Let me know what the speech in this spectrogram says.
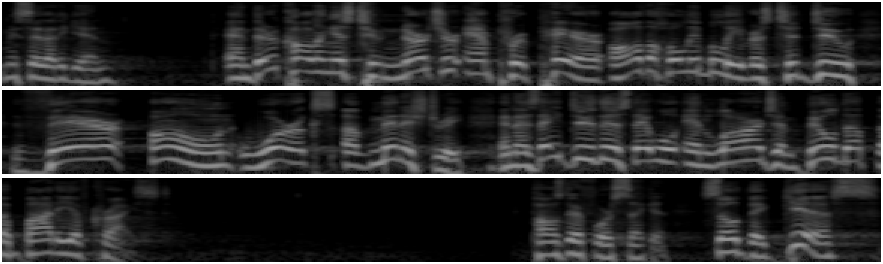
Let me say that again and their calling is to nurture and prepare all the holy believers to do their own works of ministry. And as they do this, they will enlarge and build up the body of Christ. Pause there for a second. So the gifts,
